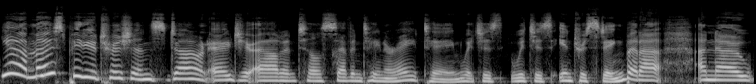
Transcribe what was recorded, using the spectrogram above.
Yeah, most pediatricians don't age you out until seventeen or eighteen, which is which is interesting. But I I know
